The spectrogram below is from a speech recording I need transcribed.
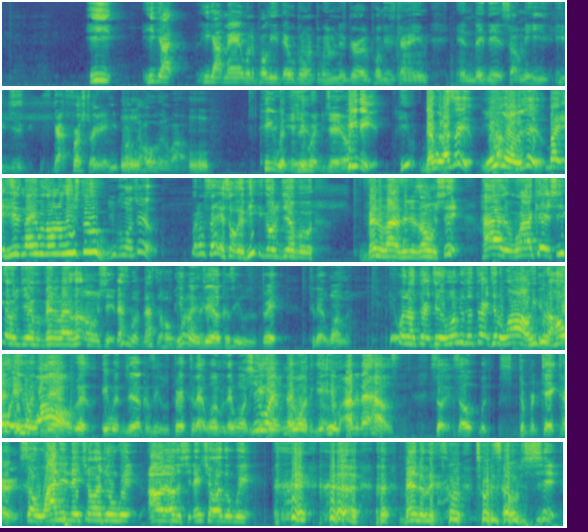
he he got he got mad when the police they were going through him and this girl. The police came and they did something. And he he just got frustrated and he punched a hole in the wall. He went to And jail. he went to jail. He did. He, That's what I said. You Yeah. going to jail. But his name was on the leash too. You going to jail. But I'm saying, so if he could go to jail for vandalizing his own shit, how why can't she go to jail for vandalizing her own shit? That's what that's the whole point. He went to jail because he was a threat to that woman. He went a threat to the woman. He was a threat to the wall. He, He put a hole in the to wall. Look, he went to jail because he was a threat to that woman. They wanted to She get went- him. no, they wanted to get no. him out of that house. So, so to protect her. So why didn't they charge him with all the other shit? They charged him with vandalism to his own shit.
